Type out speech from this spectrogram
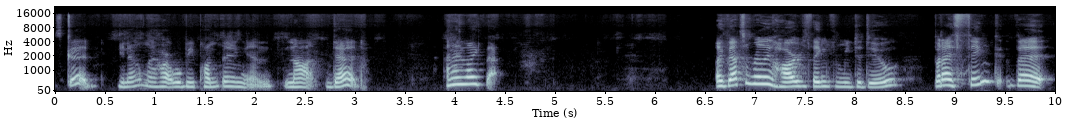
is good, you know, my heart will be pumping and not dead. And I like that. like that's a really hard thing for me to do. But I think that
